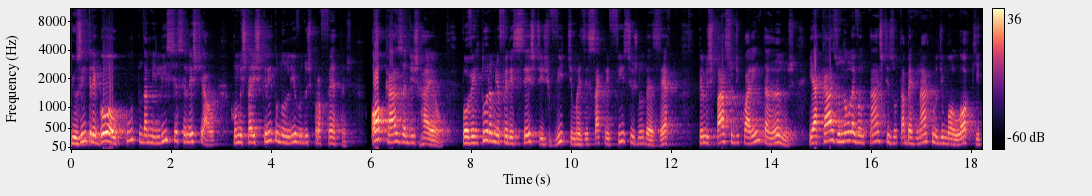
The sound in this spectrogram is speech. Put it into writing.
e os entregou ao culto da milícia celestial, como está escrito no livro dos profetas. Ó casa de Israel, porventura me oferecestes vítimas e sacrifícios no deserto pelo espaço de quarenta anos, e acaso não levantastes o tabernáculo de Moloque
